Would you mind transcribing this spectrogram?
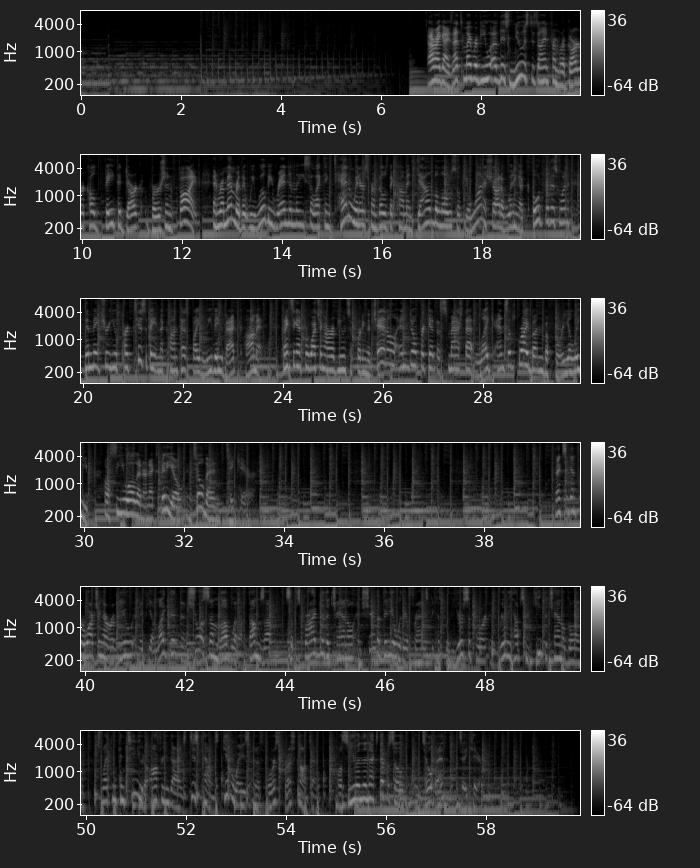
Alright guys, that's my review of this newest design from Regarder called Fade to Dark version 5. And remember that we will be randomly selecting 10 winners from those that comment down below, so if you want a shot of winning a code for this one, then make sure you participate in the contest by leaving that comment. Thanks again for watching our review and supporting the channel, and don't forget to smash that like and subscribe button before you leave. I'll see you all in our next video. Until then, take care. Thanks again for watching our review, and if you liked it, then show us some love with a thumbs up, subscribe to the channel, and share the video with your friends because with your support, it really helps me keep the channel going so I can continue to offer you guys discounts, giveaways, and of course, fresh content. I'll see you in the next episode. Until then, take care.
